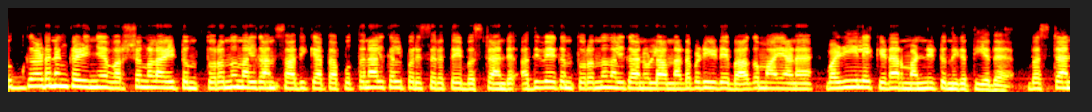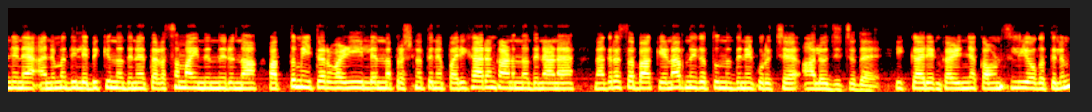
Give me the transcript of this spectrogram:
ഉദ്ഘാടനം കഴിഞ്ഞ് വർഷങ്ങളായിട്ടും തുറന്നു നൽകാൻ സാധിക്കാത്ത പുത്തനാൽക്കൽ പരിസരത്തെ ബസ് സ്റ്റാൻഡ് അതിവേഗം തുറന്നു നൽകാനുള്ള നടപടിയുടെ ഭാഗമായാണ് വഴിയിലെ കിണർ മണ്ണിട്ടു നികത്തിയത്. ബസ് സ്റ്റാൻഡിന് അനുമതി ലഭിക്കുന്നതിന് തടസ്സമായി നിന്നിരുന്ന പത്ത് മീറ്റർ വഴിയില്ലെന്ന പ്രശ്നത്തിന് പരിഹാരം കാണുന്നതിനാണ് നഗരസഭ കിണർ നികത്തുന്നതിനെ കുറിച്ച് ആലോചിച്ചത്. ഇക്കാര്യം കഴിഞ്ഞ കൗൺസിൽ യോഗത്തിലും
